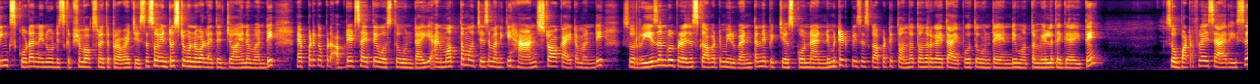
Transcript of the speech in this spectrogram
లింక్స్ కూడా నేను డిస్క్రిప్షన్ బాక్స్లో అయితే ప్రొవైడ్ చేస్తాను సో ఇంట్రెస్ట్ ఉన్న వాళ్ళైతే జాయిన్ అవ్వండి. ఎప్పటికప్పుడు అప్డేట్స్ అయితే వస్తూ ఉంటాయి. అండ్ మొత్తం వచ్చేసి మనకి హ్యాండ్ స్టాక్ ఐటమ్ అండి. సో రీజనబుల్ ప్రైజెస్ కాబట్టి మీరు వెంటనే పిక్ చేసుకోండి. అండ్ లిమిటెడ్ పీసెస్ కాబట్టి తొందర తొందరగా అయితే అయిపోతూ ఉంటాయండి మొత్తం వీళ్ళ దగ్గర అయితే. సో బటర్ఫ్లై శారీస్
